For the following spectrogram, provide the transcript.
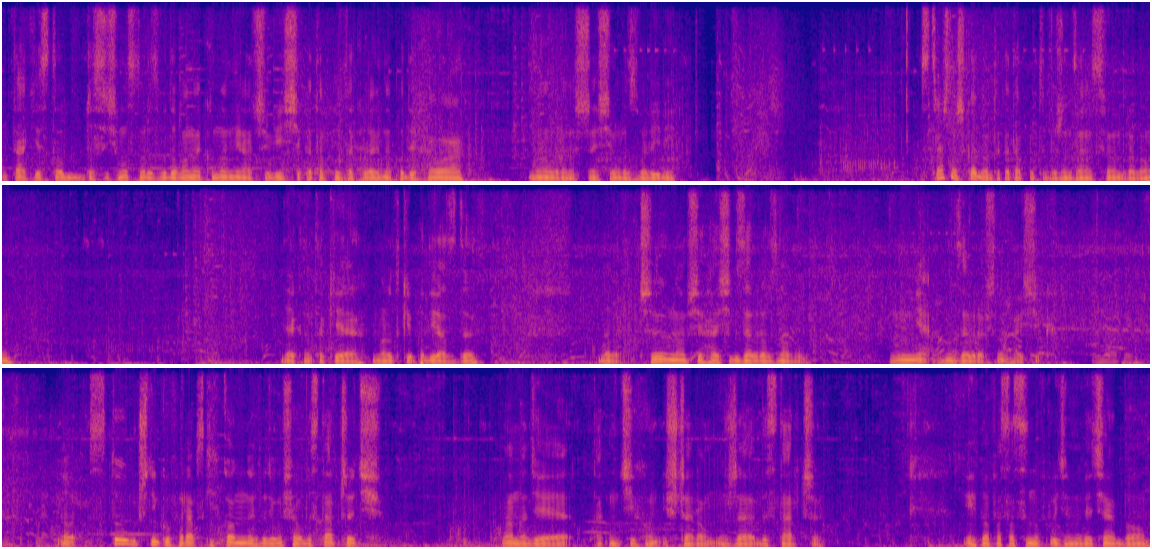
I tak jest to dosyć mocno rozbudowana ekonomia. Oczywiście katapulta kolejna podjechała. No Dobra, na szczęście ją rozwalili. Straszna szkoda te katapulty wyrządzają swoją drogą. Jak na takie malutkie podjazdy. Dobra, czy nam się hajsik zebrał znowu? Nie, nie zebrał się nam hajsik. Dobra, 100 łuczników arabskich konnych będzie musiało wystarczyć. Mam nadzieję, taką cichą i szczerą, że wystarczy. I chyba w asasynów pójdziemy, wiecie, bo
